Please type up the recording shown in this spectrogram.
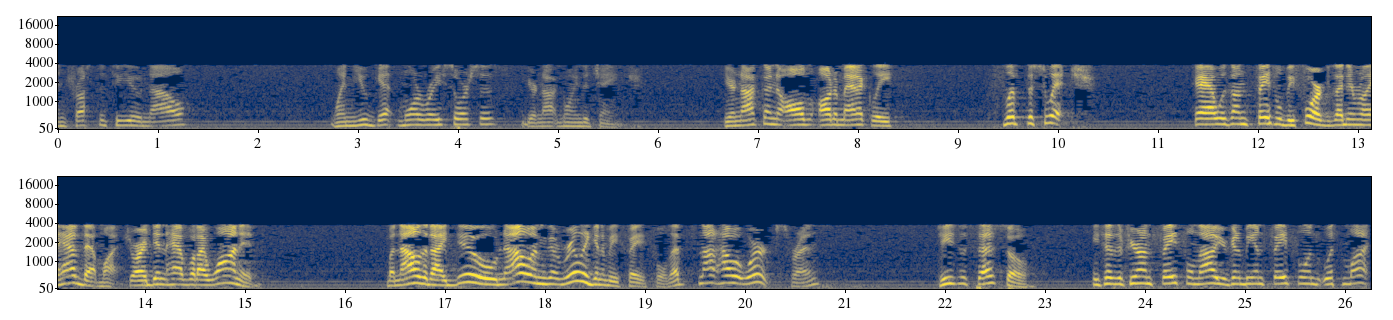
entrusted to you now, when you get more resources, you're not going to change. You're not going to automatically flip the switch. Okay, I was unfaithful before because I didn't really have that much, or I didn't have what I wanted. But now that I do, now I'm really going to be faithful. That's not how it works, friends. Jesus says so. He says if you're unfaithful now, you're going to be unfaithful with much.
